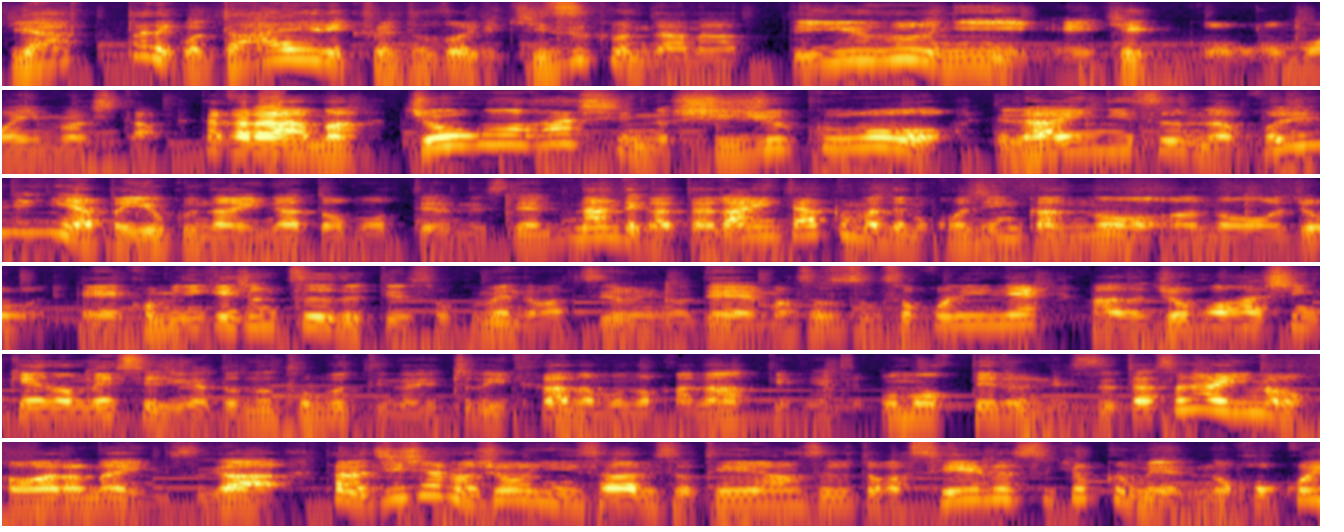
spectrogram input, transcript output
やっぱりこう、ダイレクトに届いて気づくんだなっていう風に、えー、結構思いました。だから、まあ、情報発信の主軸を LINE にするのは個人的にはやっぱり良くないなと思ってるんですね。なんでかって LINE ってあくまでも個人間の、あの、えー、コミュニケーションツールっていう側面のが強いので、まあ、そ、そこにね、あの、情報発信系のメッセージがどんどん飛ぶっていうのはちょっといかがなものかなっていうふうに思ってるんです。だそれは今も変わらないんですが、ただ自社の商品サービスを提案するとか、セールス局面のここ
